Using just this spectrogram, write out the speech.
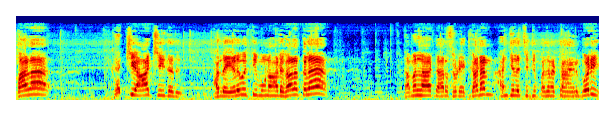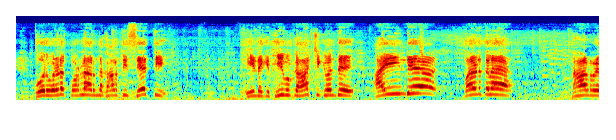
பல கட்சி ஆட்சி செய்தது. அந்த எழுபத்தி மூணு ஆண்டு காலத்துல தமிழ்நாட்டு அரசுடைய கடன் அஞ்சு லட்சத்தி பதினெட்டாயிரம் கோடி ஒரு வருடம் கொரோனா இருந்த காலத்தை சேர்த்தி இன்னைக்கு திமுக ஆட்சிக்கு வந்து ஐந்தே வருடத்துல நாலரை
